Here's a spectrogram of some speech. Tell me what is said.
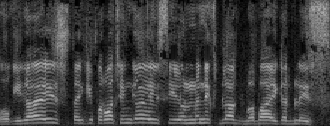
Okay guys, thank you for watching guys. See you on my next vlog. Bye bye, God bless.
